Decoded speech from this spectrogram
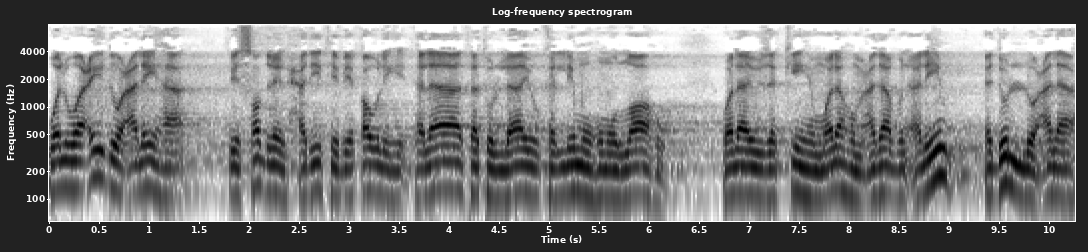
والوعيد عليها في صدر الحديث بقوله ثلاثة لا يكلمهم الله ولا يزكيهم ولهم عذاب أليم يدل على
